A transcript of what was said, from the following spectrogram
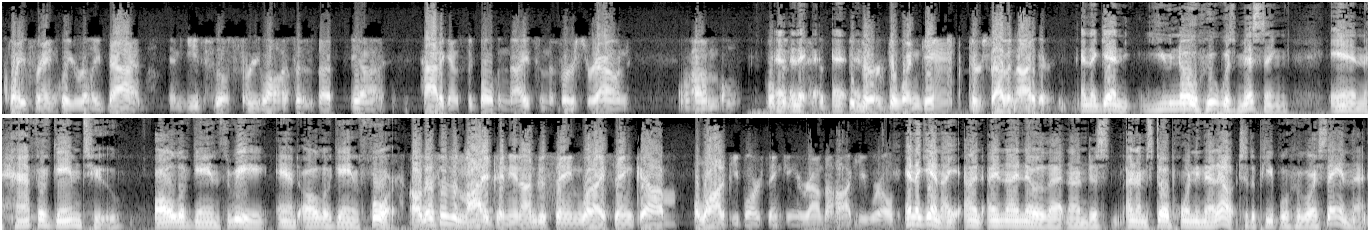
quite frankly really bad in each of those three losses that they uh, had against the Golden Knights in the first round. Um, and, and, and, deserve to win games or seven either. And again, you know who was missing in half of game two all of Game Three and all of Game Four. Oh, this isn't my opinion. I'm just saying what I think um, a lot of people are thinking around the hockey world. And again, I, I and I know that, and I'm just and I'm still pointing that out to the people who are saying that.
